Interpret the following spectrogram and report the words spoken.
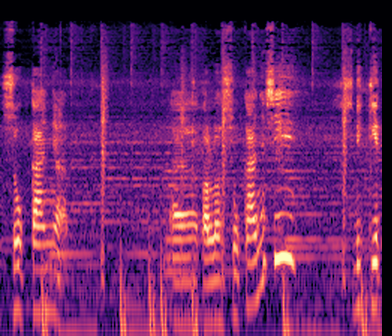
sukanya Eh, kalau sukanya sih sedikit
